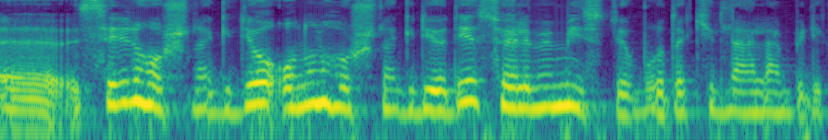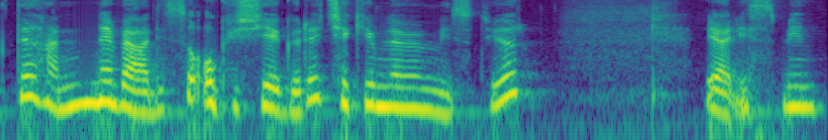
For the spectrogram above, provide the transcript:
e, senin hoşuna gidiyor, onun hoşuna gidiyor diye söylememi istiyor buradakilerle birlikte. Hani ne verdiyse o kişiye göre çekimlememi istiyor. Yani ismin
